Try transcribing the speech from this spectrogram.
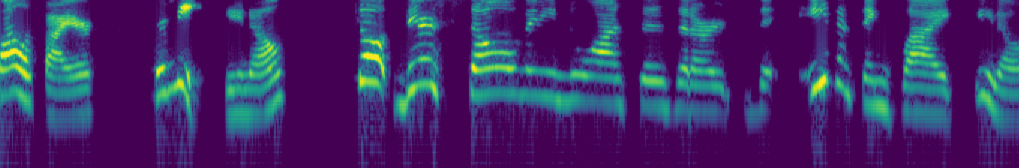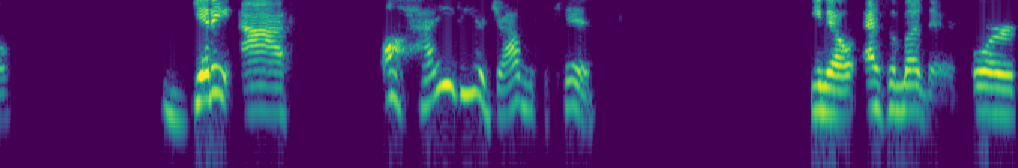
qualifier for me, you know? So there's so many nuances that are even things like, you know, getting asked, Oh, how do you do your job with the kid? you know, as a mother, or,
